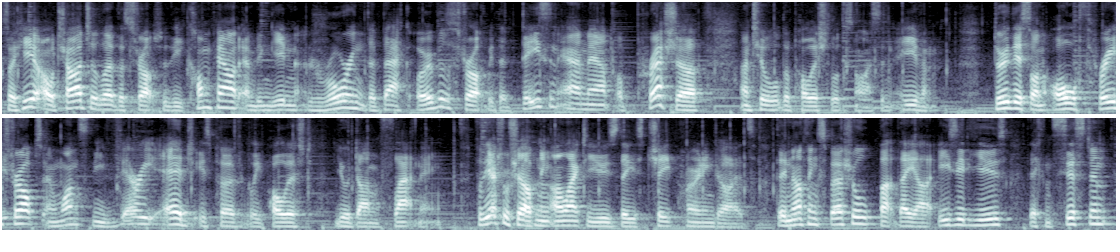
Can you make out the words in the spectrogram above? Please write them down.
So here I'll charge the leather strops with the compound and begin drawing the back over the strop with a decent amount of pressure until the polish looks nice and even. Do this on all three strops and once the very edge is perfectly polished, you're done flattening. For the actual sharpening, I like to use these cheap honing guides. They're nothing special, but they are easy to use, they're consistent,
